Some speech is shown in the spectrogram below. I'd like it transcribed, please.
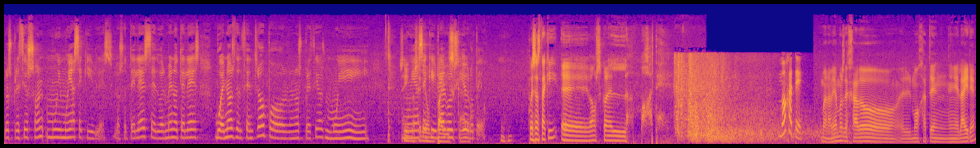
los precios son muy, muy asequibles. Los hoteles, se duermen hoteles buenos del centro por unos precios muy, Sí, muy no sería un asequibles al bolsillo caro. europeo. Pues hasta aquí, eh, vamos con el mojate. ¡Mójate! Bueno, habíamos dejado el mojate en, en el aire.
